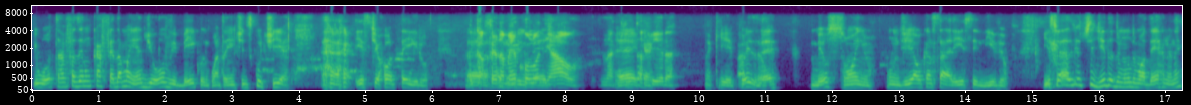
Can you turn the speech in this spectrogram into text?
e o outro tava fazendo um café da manhã de ovo e bacon enquanto a gente discutia este roteiro. O uh, café da manhã colonial, na é, quinta-feira. Aqui, pois ah, é. Meu sonho, um dia alcançarei esse nível. Isso é a despedida do mundo moderno, né?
